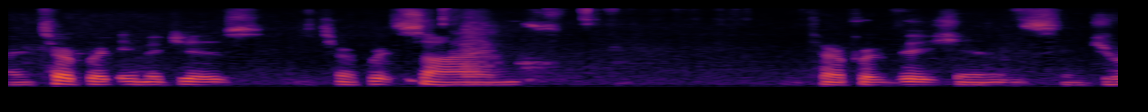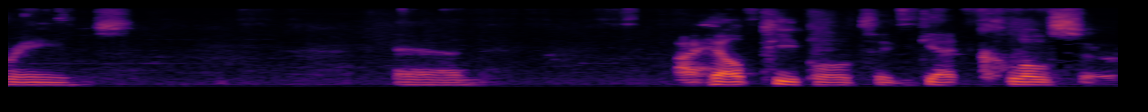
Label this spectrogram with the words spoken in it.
interpret images, interpret signs, interpret visions and dreams, and I help people to get closer.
